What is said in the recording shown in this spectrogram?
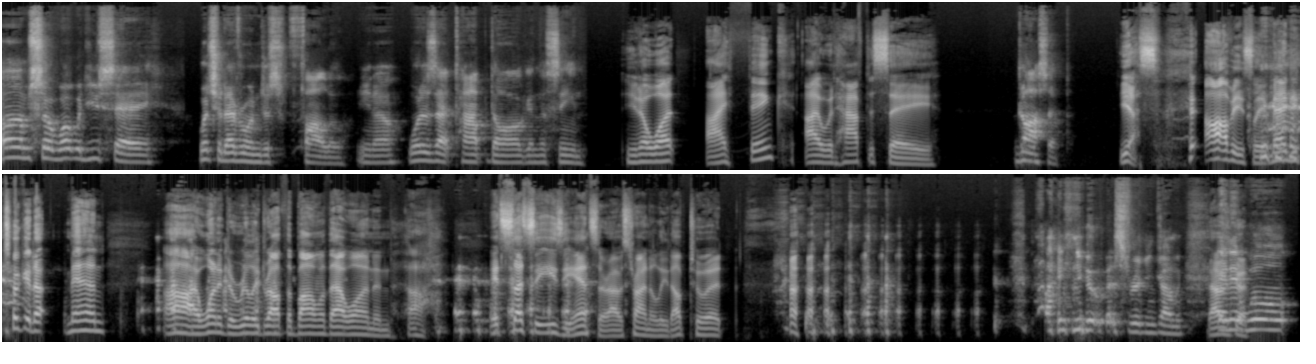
Um. So, what would you say? What should everyone just follow? You know, what is that top dog in the scene? you know what? I think I would have to say Gossip. Yes, obviously, man. You took it up, man. Ah, I wanted to really drop the bomb with that one, and ah, it's such the easy answer. I was trying to lead up to it. I knew it was freaking coming, was and good. it will.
